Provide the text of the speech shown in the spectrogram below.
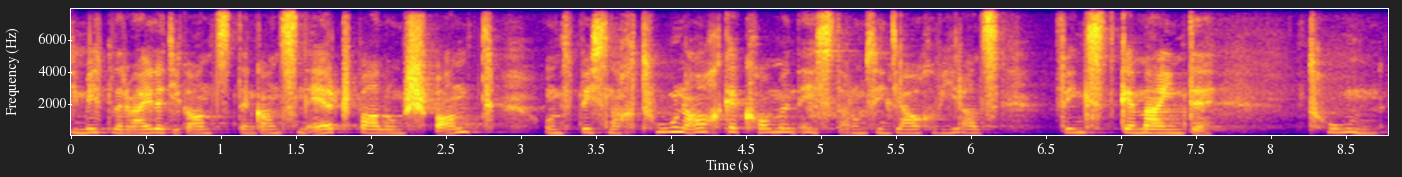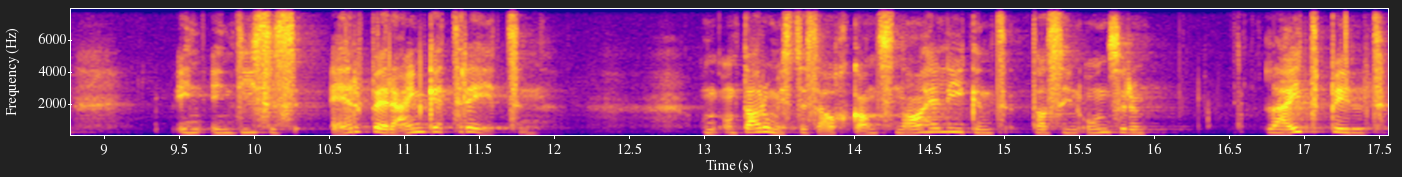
die mittlerweile die ganz, den ganzen Erdball umspannt und bis nach Thun auch gekommen ist. Darum sind ja auch wir als Pfingstgemeinde Thun in, in dieses Erbe reingetreten. Und, und darum ist es auch ganz naheliegend, dass in unserem Leitbild,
